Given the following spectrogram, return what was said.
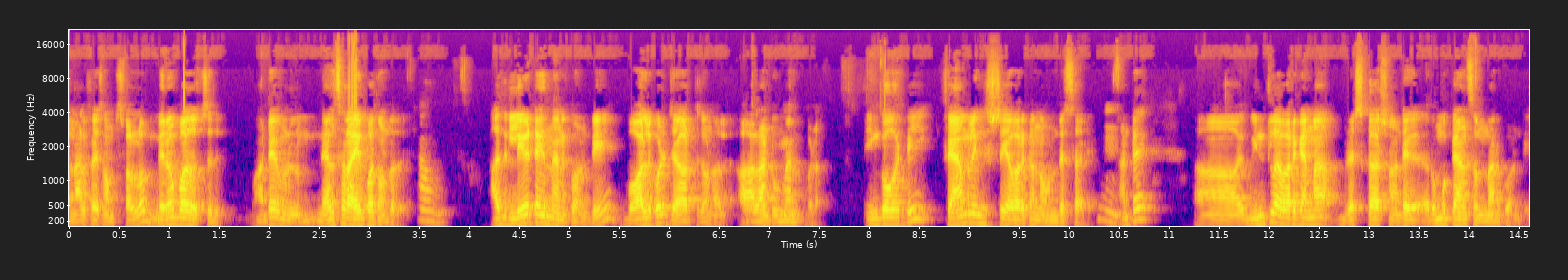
నలభై సంవత్సరాల్లో మెనోపాజ్ వచ్చేది. అంటే నెలసరి అయిపోతుంటుంది. అది లేట్ అయింది అనుకోండి వాళ్ళు కూడా జాగ్రత్తగా ఉండాలి. అలాంటి ఉమెన్ కూడా. ఇంకొకటి ఫ్యామిలీ హిస్టరీ ఎవరికైనా ఉండే సరే. అంటే ఇంట్లో ఎవరికైనా బ్రెస్ట్ క్యాన్సర్ అంటే రొమ్ము క్యాన్సర్ ఉందనుకోండి.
